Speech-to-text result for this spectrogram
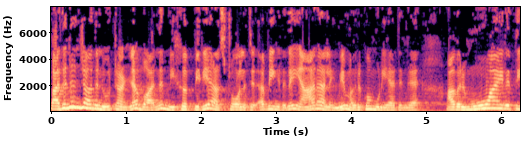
பதினஞ்சாவது நூற்றாண்டுல வாழ்ந்த மிகப்பெரிய அஸ்ட்ராலஜர் அப்படிங்கறத யாராலையுமே மறுக்க முடியாதுங்க. அவர் மூவாயிரத்தி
